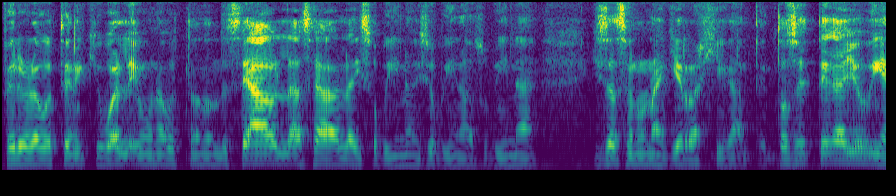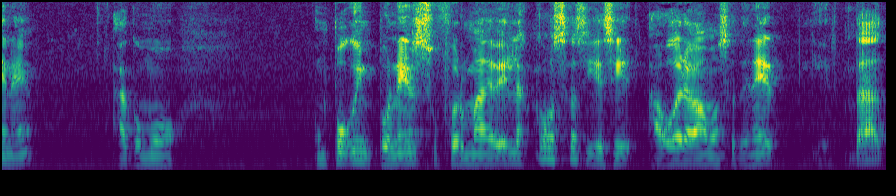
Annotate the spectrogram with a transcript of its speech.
Pero la cuestión es que igual es una cuestión donde se habla, se habla y se opina, y se opina, se opina, y se hacen una guerra gigante. Entonces este gallo viene a como un poco imponer su forma de ver las cosas y decir, ahora vamos a tener libertad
